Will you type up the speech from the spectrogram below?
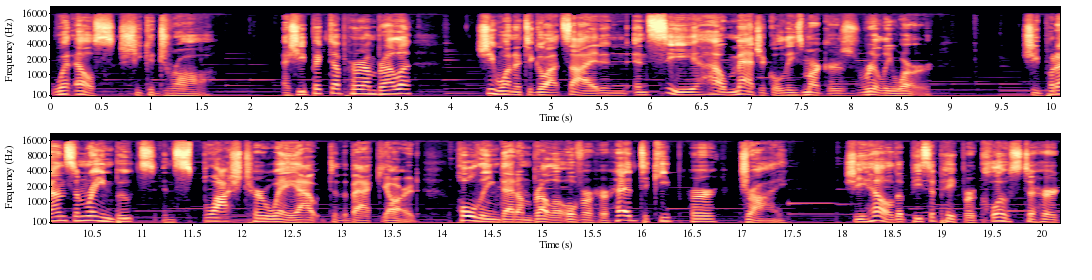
what else she could draw. As she picked up her umbrella, she wanted to go outside and, and see how magical these markers really were. She put on some rain boots and splashed her way out to the backyard, holding that umbrella over her head to keep her dry. She held a piece of paper close to her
